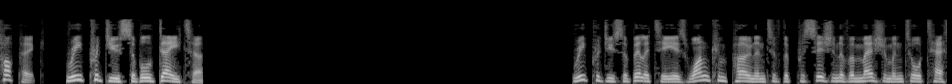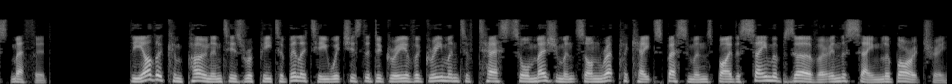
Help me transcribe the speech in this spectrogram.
Topic: Reproducible data. Reproducibility is one component of the precision of a measurement or test method. The other component is repeatability which is the degree of agreement of tests or measurements on replicate specimens by the same observer in the same laboratory.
